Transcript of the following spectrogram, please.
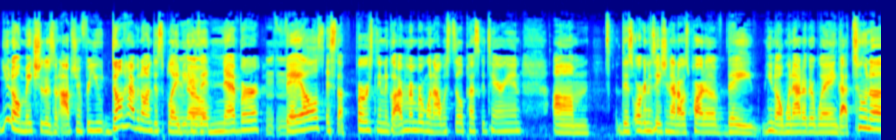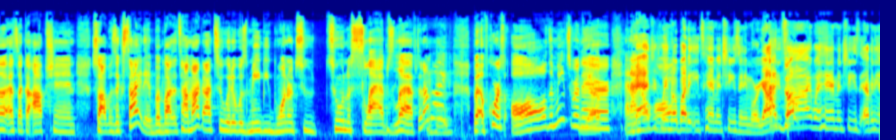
you know, make sure there's an option for you, don't have it on display because no. it never Mm-mm. fails. It's the first thing to go. I remember when I was still pescatarian, um, this organization that I was part of, they, you know, went out of their way and got tuna as like an option. So I was excited. But by the time I got to it, it was maybe one or two tuna slabs left. And I'm mm-hmm. like, but of course, all the meats were there. Yep. And magically, all, nobody eats ham and cheese anymore. Y'all be fine with ham and cheese any,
